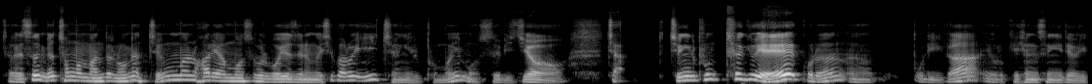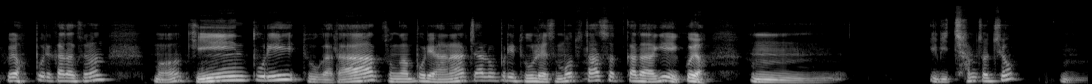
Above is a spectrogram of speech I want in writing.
자, 그래서 몇 촉만 만들어 놓으면 정말 화려한 모습을 보여주는 것이 바로 이 정일품의 모습이죠. 자, 정일품 특유의 그런 어, 뿌리가 이렇게 형성이 되어 있고요. 뿌리 가닥 수는 뭐 긴 뿌리 두 가닥, 중간 뿌리 하나, 짧은 뿌리 둘 해서 모두 다섯 가닥이 있고요. 음, 입이 참 좋죠. 음,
